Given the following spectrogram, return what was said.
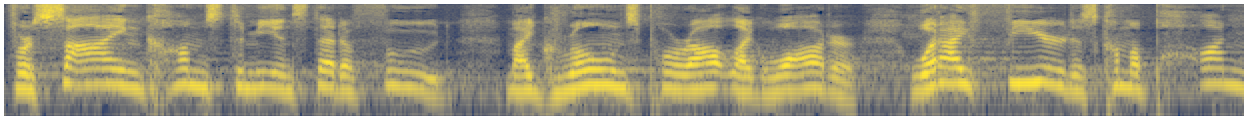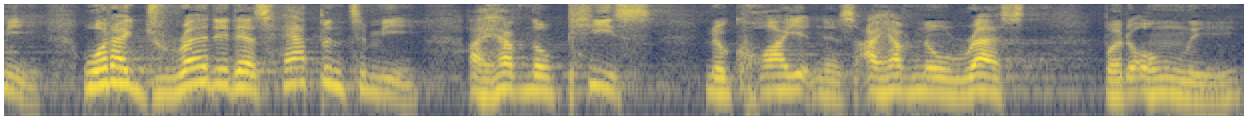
For sighing comes to me instead of food. My groans pour out like water. What I feared has come upon me. What I dreaded has happened to me. I have no peace, no quietness. I have no rest, but only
